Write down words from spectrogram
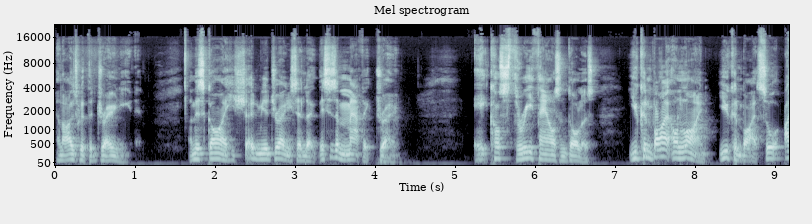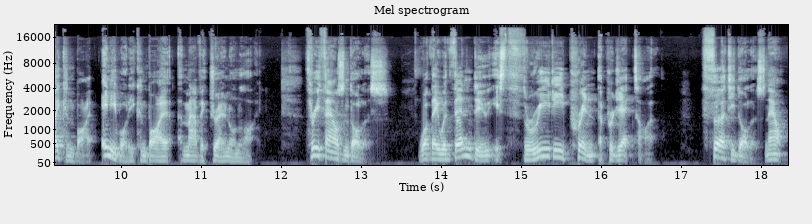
and I was with the drone unit. And this guy, he showed me a drone. He said, Look, this is a Mavic drone. It costs $3,000. You can buy it online. You can buy it. So I can buy it. Anybody can buy a Mavic drone online. $3,000. What they would then do is 3D print a projectile. $30. Now,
